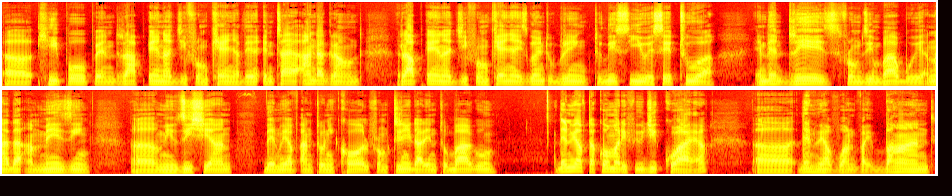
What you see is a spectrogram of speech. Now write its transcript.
uh, hip hop and rap energy from Kenya, the entire underground rap energy from Kenya is going to bring to this USA tour. And then Dre's from Zimbabwe, another amazing uh, musician. Then we have Anthony Cole from Trinidad and Tobago. Then we have Tacoma Refugee Choir. Uh, then we have One Vibe Band.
